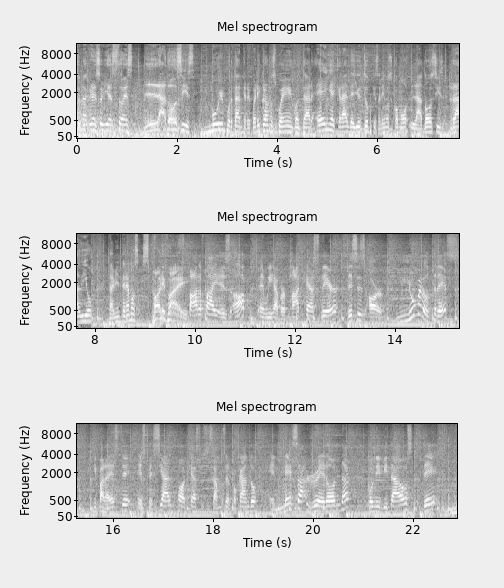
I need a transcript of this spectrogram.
Jason Agresor y esto es La Dosis. Muy importante. Recuerden que nos pueden encontrar en el canal de YouTube que salimos como La Dosis Radio. También tenemos Spotify. Spotify is up and we have our podcast there. This is our número 3 y para este especial podcast nos estamos enfocando en mesa redonda con invitados de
